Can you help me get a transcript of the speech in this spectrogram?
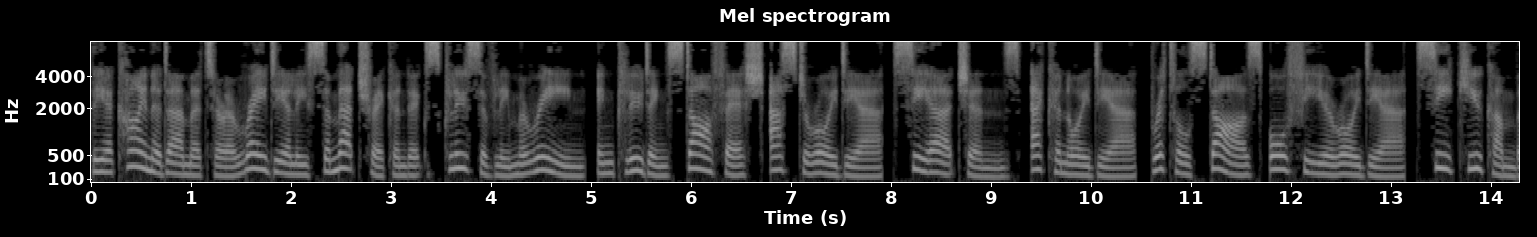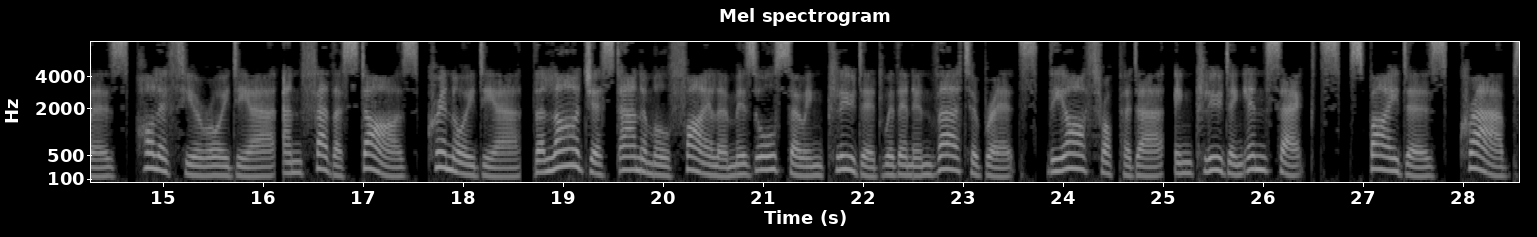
The echinodermata are radially symmetric and exclusively marine, including starfish, Asteroidea, sea urchins, Echinoidea, brittle stars, Ophiuroidea, sea cucumbers, Holothuroidea, and feather stars, Crinoidea. The largest animal phylum is also included within invertebrates, the Arthropoda, including insects, spiders, crabs,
